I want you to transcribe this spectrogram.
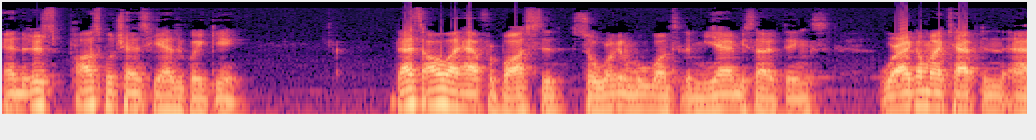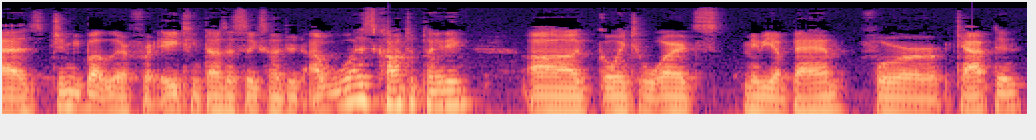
and there's a possible chance he has a great game. That's all I have for Boston. So we're gonna move on to the Miami side of things, where I got my captain as Jimmy Butler for 18,600. I was contemplating uh, going towards maybe a Bam for captain,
